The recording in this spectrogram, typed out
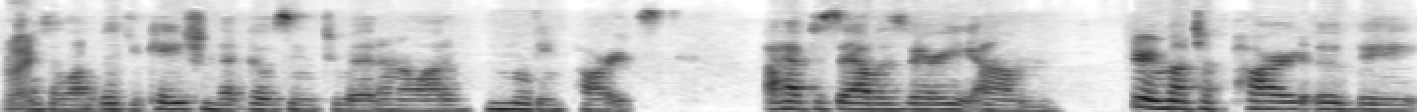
Right. There's a lot of education that goes into it and a lot of moving parts. I have to say I was very um, very much a part of the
